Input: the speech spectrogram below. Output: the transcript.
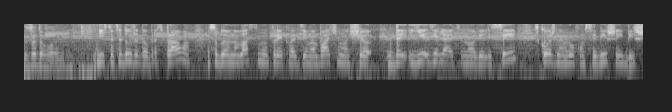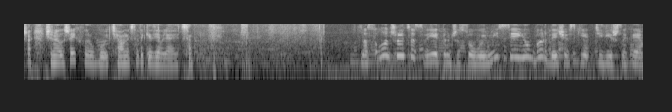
з задоволенням. Дійсно, це дуже добра справа, особливо на власному прикладі. Ми бачимо, що де є з'являються нові ліси з кожним роком все більше і більше. Що не лише їх вирубують, а вони все таки з'являються. Насолоджуються своєю тимчасовою місією бердичівські тівішники.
